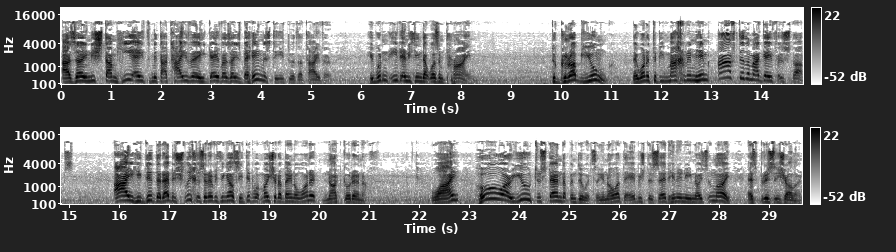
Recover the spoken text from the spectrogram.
Azay Nishtam, he ate mit Ataive, he gave his behemoths to eat with Ataive. He wouldn't eat anything that wasn't prime. The grub young, they wanted to be machrim him after the Magefa stops. I, he did the Rebbe Shlichus and everything else. He did what Moshe Rabbeinu wanted. Not good enough. Why? Who are you to stand up and do it? So you know what the Abishter said? Hineni noisenloi as brisi shalom.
